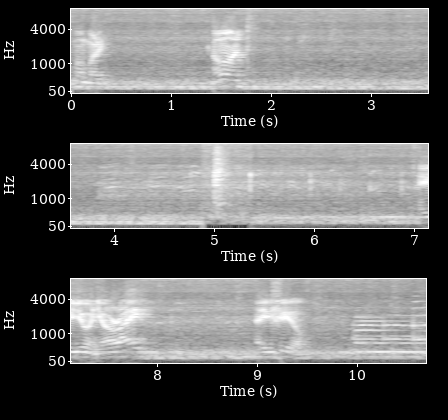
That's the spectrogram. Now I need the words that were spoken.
Come on, buddy. Come on. How you doing? You all right? How you feel?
